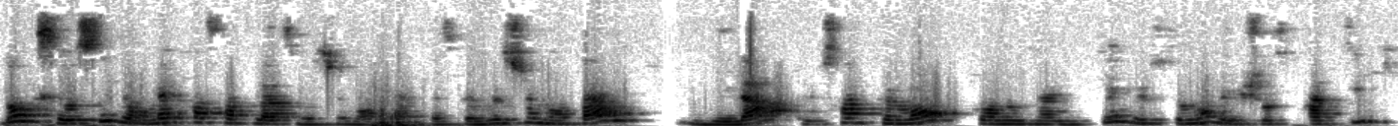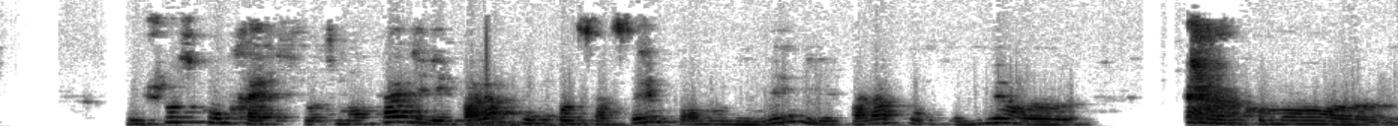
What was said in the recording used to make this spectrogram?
Donc, c'est aussi de remettre à sa place Monsieur Mental, parce que Monsieur Mental, il est là tout simplement pour nous indiquer justement des choses pratiques, des choses concrètes. Votre mental, il n'est pas là pour ressasser, pour nous donner, il n'est pas là pour vous dire euh, comment, euh,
